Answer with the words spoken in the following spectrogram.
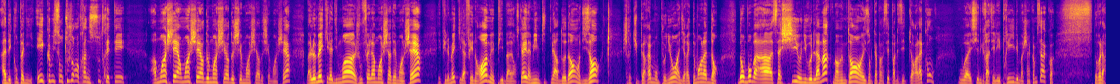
à des compagnies. Et comme ils sont toujours en train de sous-traiter à moins cher, moins cher, de moins cher, de chez moins cher, de chez moins cher, bah le mec il a dit moi je vous fais la moins chère des moins chers. Et puis le mec il a fait une ROM et puis bah dans ce cas il a mis une petite merde dedans en disant je récupérerai mon pognon indirectement là-dedans. Donc bon bah ça chie au niveau de la marque, mais en même temps ils ont qu'à passer par des éditeurs à la con ou à essayer de gratter les prix, des machins comme ça quoi. Donc voilà.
